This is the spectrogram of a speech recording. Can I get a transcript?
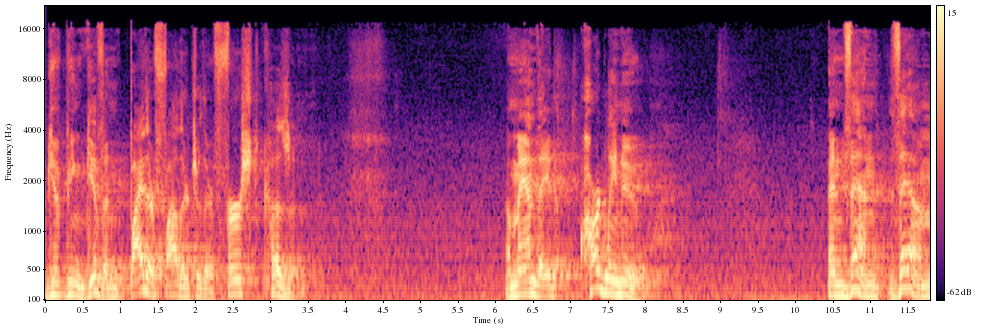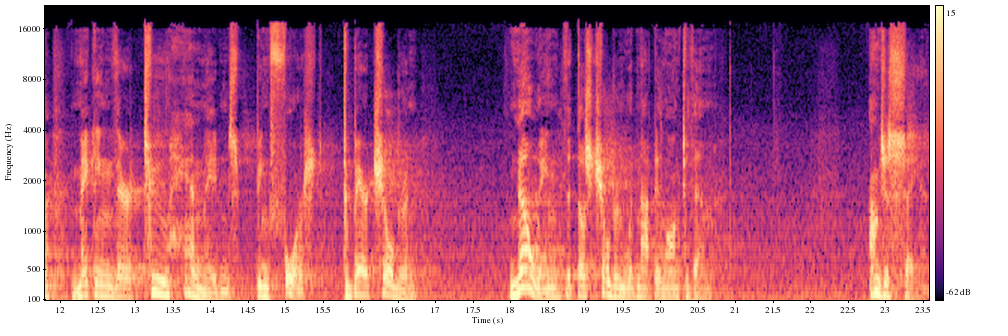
give, being given by their father to their first cousin, a man they'd hardly knew. And then them making their two handmaidens being forced to bear children, knowing that those children would not belong to them. I'm just saying.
